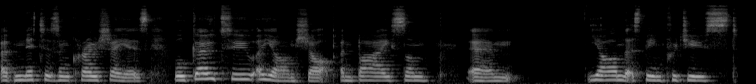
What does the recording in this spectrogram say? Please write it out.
of knitters and crocheters will go to a yarn shop and buy some um, yarn that's been produced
